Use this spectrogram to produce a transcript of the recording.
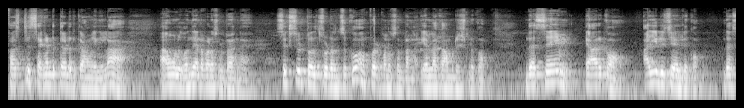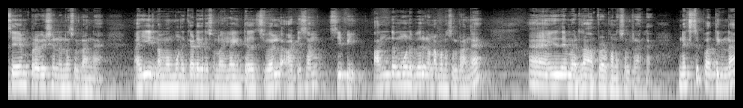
ஃபஸ்ட்டு செகண்ட் தேர்ட் இருக்காங்க இல்லைங்களா? அவங்களுக்கு வந்து என்ன பண்ண சொல்கிறாங்க சிக்ஸ் டு டுவெல் ஸ்டூடெண்ட்ஸுக்கும் அப்லோட் பண்ண சொல்கிறாங்க எல்லா காம்படிஷனுக்கும் த சேம் யாருக்கும்? ஐடி சைல்டுக்கும் த சேம் ப்ரொவிஷன் என்ன சொல்கிறாங்க ஐ நம்ம மூணு கேட்டகரி சொன்னாங்களா? இன்டெலெக்சுவல் ஆர்டிசம் சிபி அந்த மூணு பேருக்கு என்ன பண்ண சொல்கிறாங்க இதேமாரி தான் அப்லோட் பண்ண சொல்கிறாங்க நெக்ஸ்ட்டு பார்த்தீங்கன்னா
